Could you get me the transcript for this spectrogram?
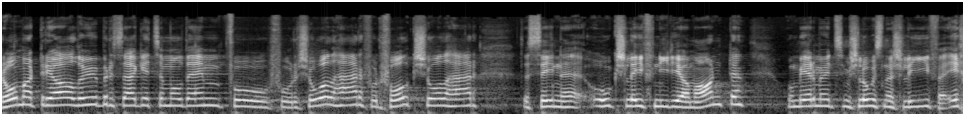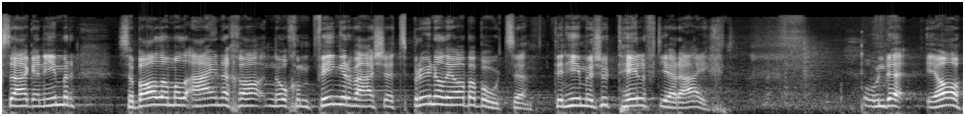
Rohmaterial über, sage jetzt einmal dem, von, von der Schule her, von der Volksschule her, das sind äh, ungeschliffene Diamanten und wir müssen es am Schluss noch schleifen. Ich sage immer, Sobald einmal einer kann nach dem Fingerwaschen das Brünneli abputzen dann haben wir schon die Hälfte erreicht. Und äh, ja,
